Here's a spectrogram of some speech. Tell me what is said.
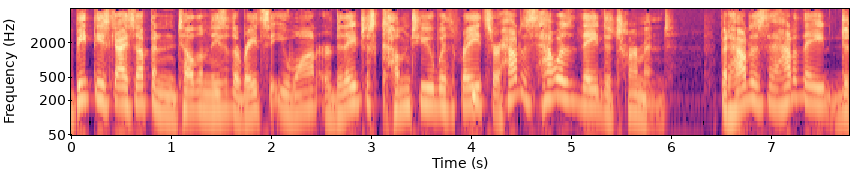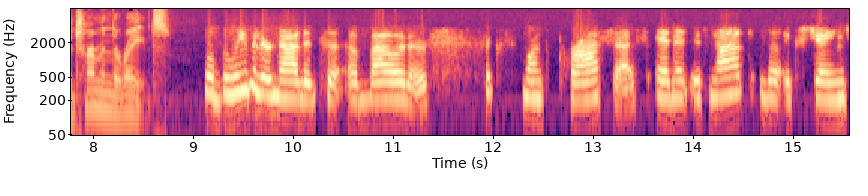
beat these guys up and tell them these are the rates that you want, or do they just come to you with rates, or how does how is they determined? But how does how do they determine the rates? Well, believe it or not, it's a, about a six month process, and it is not the exchange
